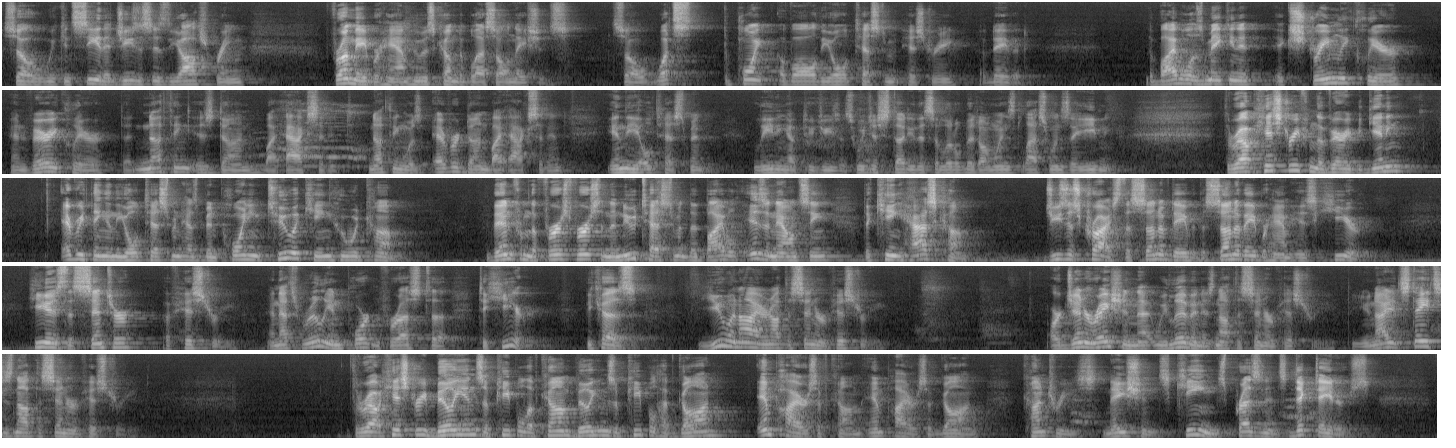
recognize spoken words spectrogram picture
So we can see that Jesus is the offspring from Abraham who has come to bless all nations. So, what's the point of all the Old Testament history of David? The Bible is making it extremely clear and very clear that nothing is done by accident. Nothing was ever done by accident in the Old Testament leading up to Jesus. We just studied this a little bit on Wednesday, last Wednesday evening. Throughout history, from the very beginning, everything in the Old Testament has been pointing to a king who would come. Then, from the first verse in the New Testament, the Bible is announcing the king has come. Jesus Christ, the son of David, the son of Abraham, is here. He is the center of history. And that's really important for us to, to hear because you and I are not the center of history. Our generation that we live in is not the center of history. The United States is not the center of history. Throughout history, billions of people have come, billions of people have gone, empires have come, empires have gone, countries, nations, kings, presidents, dictators,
